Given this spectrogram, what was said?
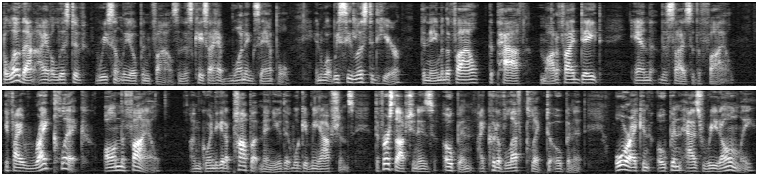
Below that, I have a list of recently opened files. In this case, I have one example. And what we see listed here, the name of the file, the path, modified date, and the size of the file. If I right click on the file, I'm going to get a pop-up menu that will give me options. The first option is open. I could have left click to open it. Or I can open as read-only.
